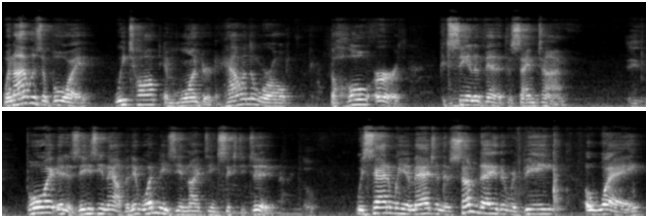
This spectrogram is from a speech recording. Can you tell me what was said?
When I was a boy, we talked and wondered how in the world the whole earth could see an event at the same time. Boy, it is easy now, but it wasn't easy in 1962. We sat and we imagined that someday there would be a way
